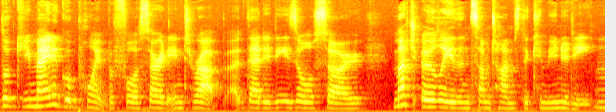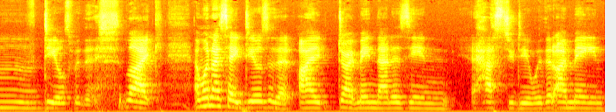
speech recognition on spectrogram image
look, you made a good point before, sorry to interrupt, uh, that it is also much earlier than sometimes the community deals with it. Like, and when I say deals with it, I don't mean that as in has to deal with it. I mean,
